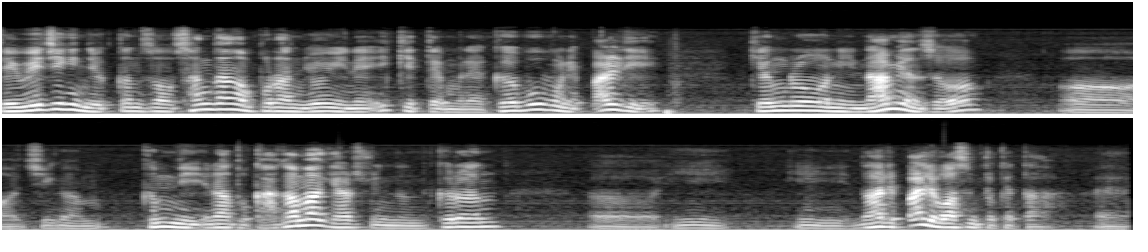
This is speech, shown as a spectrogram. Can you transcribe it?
대외적인 여건도 상당한 불안 요인에 있기 때문에 그 부분이 빨리 경론이 나면서 어 지금 금리 인하도 가감하게 할 수 있는 그런 어이 이 날이 빨리 왔으면 좋겠다. 예,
